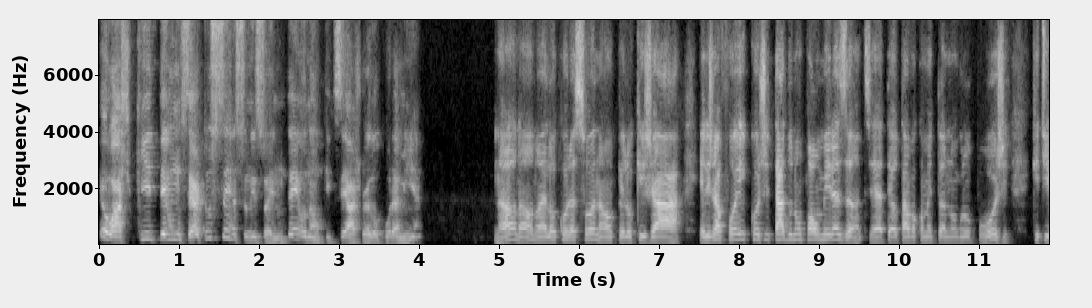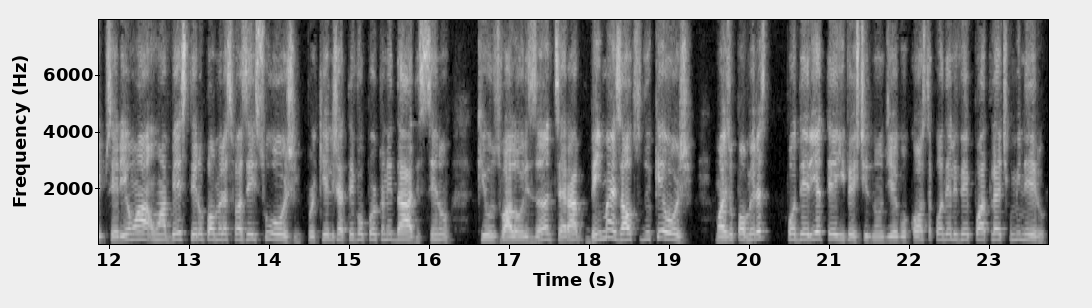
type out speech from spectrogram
eu acho que tem um certo senso nisso aí, não tem ou não? O que, que você acha? É loucura minha? Não, não, não é loucura sua, não. Pelo que já. Ele já foi cogitado no Palmeiras antes. É, até eu estava comentando no grupo hoje que, tipo, seria uma, uma besteira o Palmeiras fazer isso hoje, porque ele já teve oportunidade, sendo que os valores antes eram bem mais altos do que hoje. Mas o Palmeiras poderia ter investido no Diego Costa quando ele veio para o Atlético Mineiro.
